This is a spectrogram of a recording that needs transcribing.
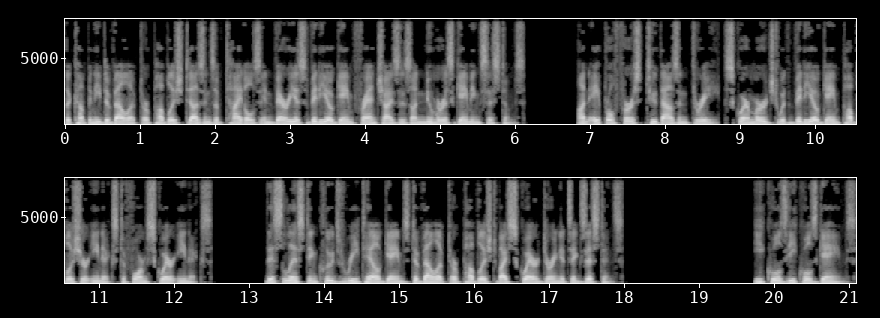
the company developed or published dozens of titles in various video game franchises on numerous gaming systems. On April 1, 2003, Square merged with video game publisher Enix to form Square Enix. This list includes retail games developed or published by Square during its existence. Games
